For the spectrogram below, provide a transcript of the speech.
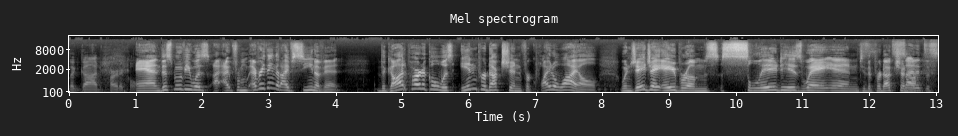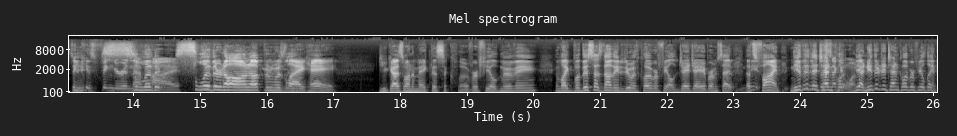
the God particle. And this movie was, I, I, from everything that I've seen of it, The God Particle was in production for quite a while when J.J. Abrams slid his way into the production. Decided to stick his finger in that slithered, pie. Slithered on up and was like, hey. Do you guys want to make this a Cloverfield movie? And like, but this has nothing to do with Cloverfield. J.J. Abrams said that's the- fine. Neither neither did ten. Clo- yeah, neither did 10 Cloverfield Lane.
